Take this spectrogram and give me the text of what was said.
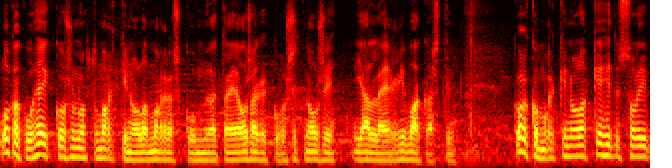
Lokakuun heikkous unohtui markkinoilla marraskuun myötä ja osakekurssit nousi jälleen rivakasti. Korkomarkkinoilla kehitys oli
